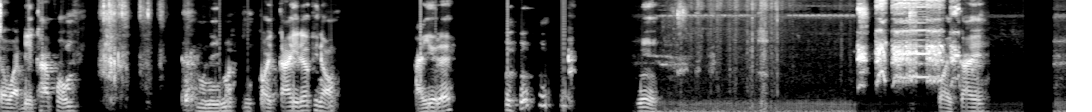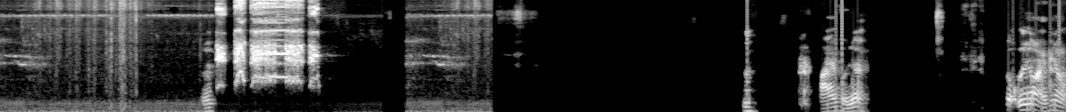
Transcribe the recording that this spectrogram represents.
สวัสดีครับผมวันนี้มากินก้อยไก่เด้อพี่น้อง ไก่อยู่เด้นี่ก้อยไก่ไปผมเลยตกมันหน่อยพี่น้อง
